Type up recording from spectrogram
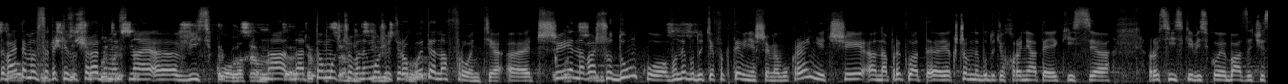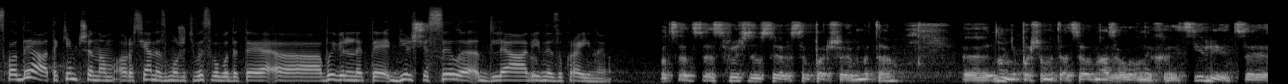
Давайте ми все таки зосередимось на військових, саме, на, так, на так тому, от що вони можуть робити на фронті. Е, Чи на вашу думку вони будуть ефективнішими в Україні? Чи, е, наприклад, е, якщо вони будуть охороняти якісь російські військові бази чи склади, а таким чином росіяни зможуть висвободити, вивільнити більші сили для війни з Україною? Оце це швидше за все, це перша мета. Е, Ну, не перша мета, це одна з головних цілей. Це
